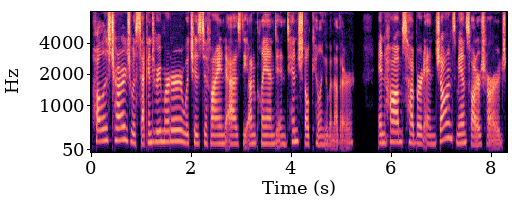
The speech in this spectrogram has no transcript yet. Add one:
Paula's charge was second degree murder, which is defined as the unplanned intentional killing of another. And Hobbs, Hubbard, and John's manslaughter charge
